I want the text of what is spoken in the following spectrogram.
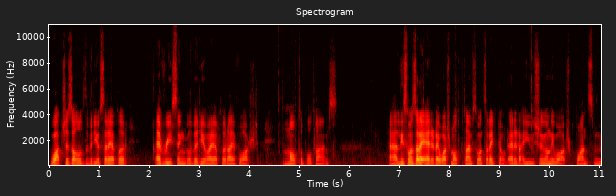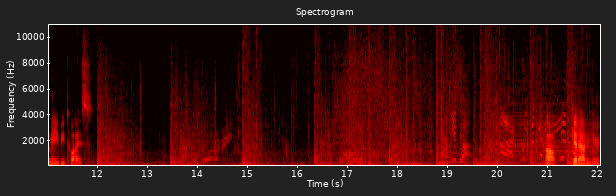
watches all of the videos that I upload. Every single video I upload, I have watched multiple times. Uh, at least ones that I edit, I watch multiple times. The ones that I don't edit, I usually only watch once, maybe twice. Oh, get out of here.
